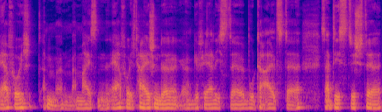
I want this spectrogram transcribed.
Ehrfurcht, am, am, meisten ehrfurchtheischende, äh, gefährlichste, brutalste, sadistischste,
